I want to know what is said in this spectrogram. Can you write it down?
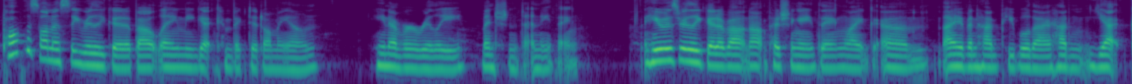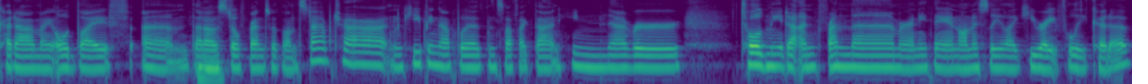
Paul was honestly really good about letting me get convicted on my own. He never really mentioned anything. He was really good about not pushing anything. Like, um, I even had people that I hadn't yet cut out of my old life um, that I was still friends with on Snapchat and keeping up with and stuff like that. And he never told me to unfriend them or anything. And honestly, like, he rightfully could have.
